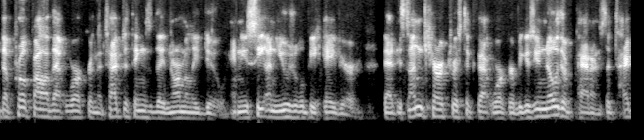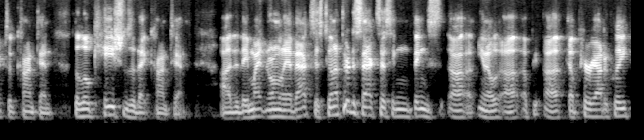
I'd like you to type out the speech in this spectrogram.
the profile of that worker and the types of things they normally do, and you see unusual behavior, that is uncharacteristic of that worker because you know their patterns, the types of content, the locations of that content uh, that they might normally have access to. And if they're just accessing things, uh, you know, uh, uh, uh periodically,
